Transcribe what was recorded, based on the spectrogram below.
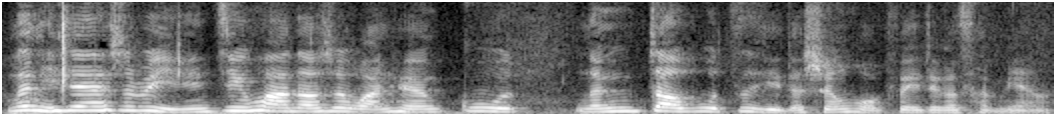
那你现在是不是已经进化到是完全顾能照顾自己的生活费这个层面了？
